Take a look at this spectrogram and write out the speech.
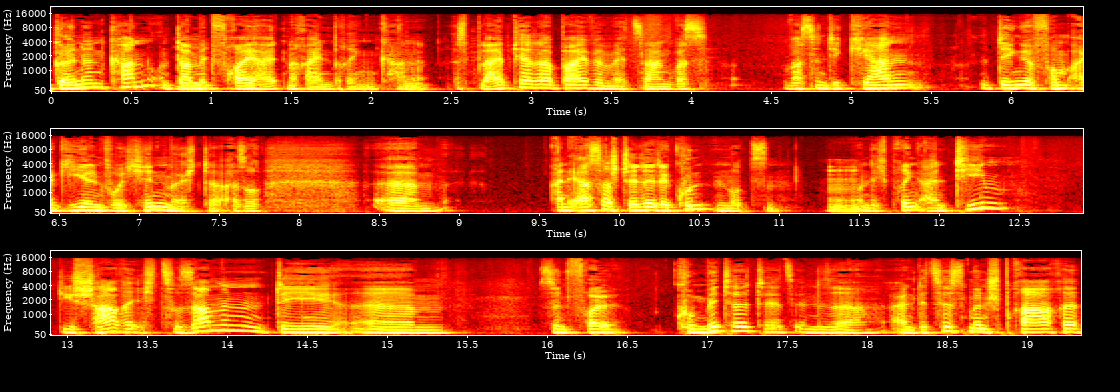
gönnen kann und damit mhm. Freiheiten reinbringen kann. Ja. Es bleibt ja dabei, wenn wir jetzt sagen, was, was sind die Kerndinge vom Agilen, wo ich hin möchte. Also ähm, an erster Stelle der Kundennutzen. Mhm. Und ich bringe ein Team die schare ich zusammen, die ähm, sind voll committed, jetzt in dieser Anglizismensprache,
